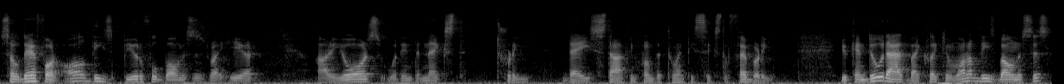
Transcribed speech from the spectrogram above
So therefore all these beautiful bonuses right here are yours within the next three days starting from the 26th of February. You can do that by clicking one of these bonuses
